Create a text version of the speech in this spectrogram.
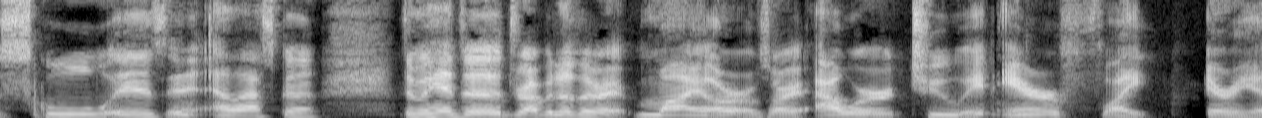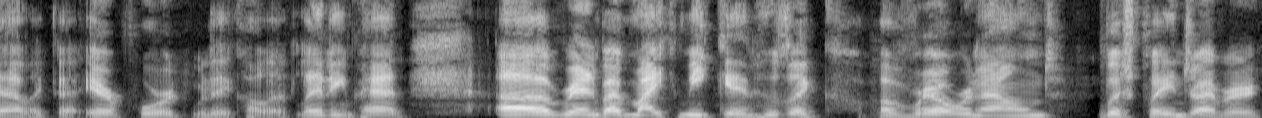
school is in Alaska. Then we had to drive another mile, or I'm sorry, hour to an air flight area, like an airport, what do they call it, landing pad, uh, ran by Mike Meekin, who's like a rail renowned bush plane driver.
